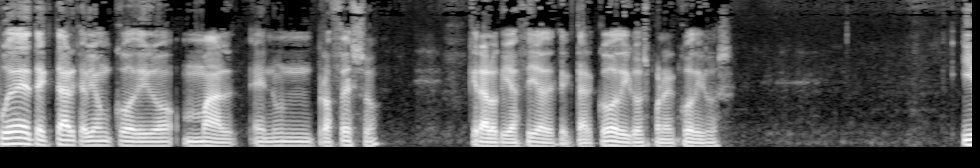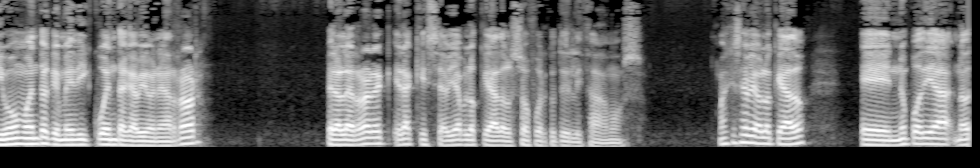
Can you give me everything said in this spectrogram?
pude detectar que había un código mal en un proceso, que era lo que yo hacía, detectar códigos, poner códigos. Y hubo un momento que me di cuenta que había un error pero el error era que se había bloqueado el software que utilizábamos. Más que se había bloqueado, eh, no, podía, no,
